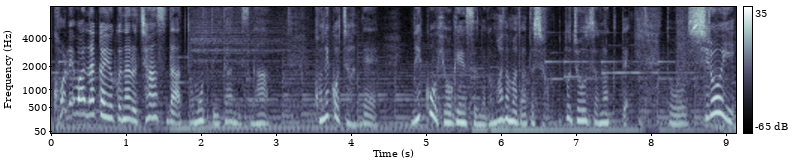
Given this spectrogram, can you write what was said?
これは仲良くなるチャンスだと思っていたんですが子猫ちゃんで猫を表現するのがまだまだ私ほんと上手じゃなくてと白い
